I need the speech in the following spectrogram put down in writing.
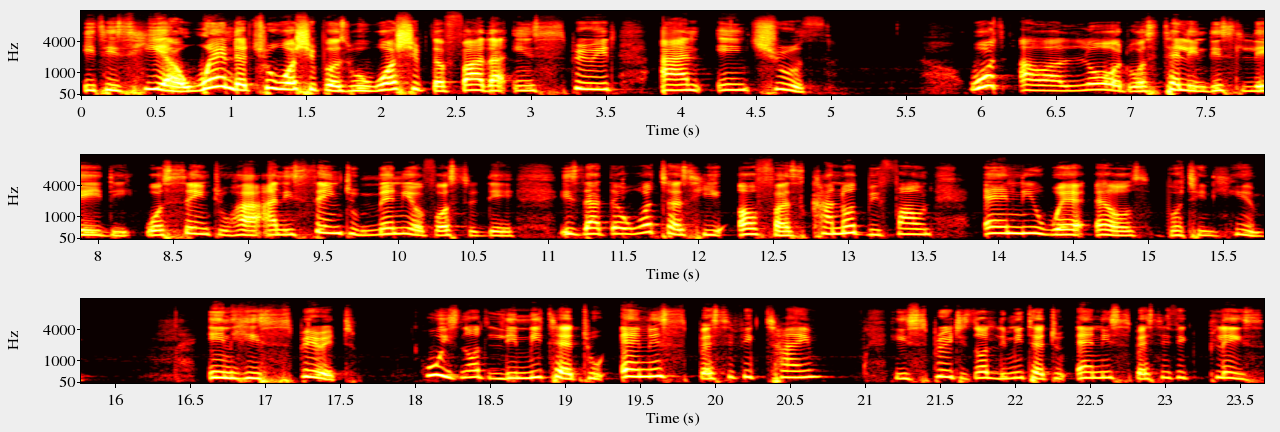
it is here when the true worshippers will worship the Father in spirit and in truth. What our Lord was telling this lady, was saying to her, and is saying to many of us today, is that the waters he offers cannot be found anywhere else but in him. In his spirit, who is not limited to any specific time, his spirit is not limited to any specific place.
